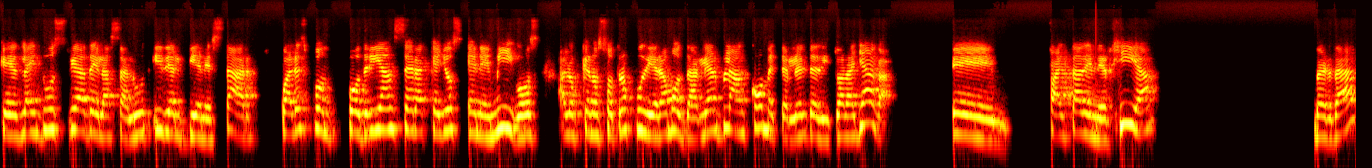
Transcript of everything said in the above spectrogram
que es la industria de la salud y del bienestar. ¿Cuáles podrían ser aquellos enemigos a los que nosotros pudiéramos darle al blanco, meterle el dedito a la llaga? Eh, falta de energía, ¿verdad?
